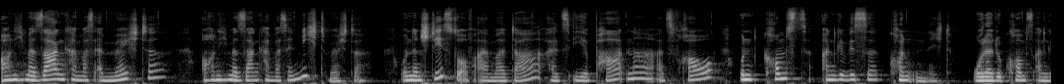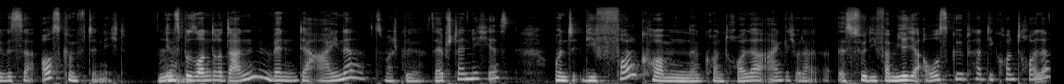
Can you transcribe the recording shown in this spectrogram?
auch nicht mehr sagen kann, was er möchte, auch nicht mehr sagen kann, was er nicht möchte. Und dann stehst du auf einmal da als Ehepartner, als Frau und kommst an gewisse Konten nicht. Oder du kommst an gewisse Auskünfte nicht. Mhm. Insbesondere dann, wenn der eine zum Beispiel selbstständig ist und die vollkommene Kontrolle eigentlich oder es für die Familie ausgeübt hat, die Kontrolle,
